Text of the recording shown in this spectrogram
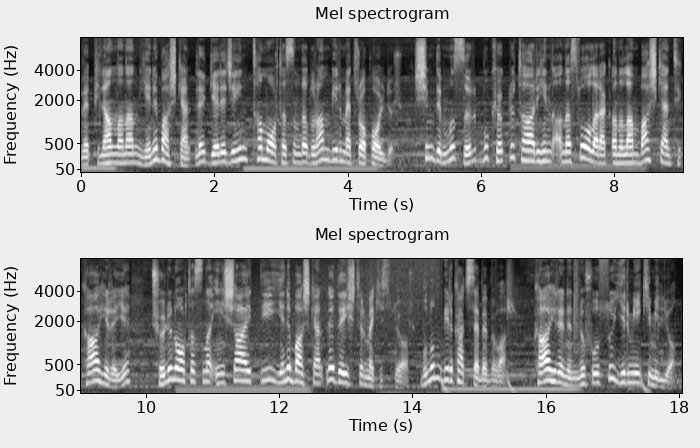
ve planlanan yeni başkentle geleceğin tam ortasında duran bir metropoldür. Şimdi Mısır bu köklü tarihin anası olarak anılan başkenti Kahire'yi çölün ortasına inşa ettiği yeni başkentle değiştirmek istiyor. Bunun birkaç sebebi var. Kahire'nin nüfusu 22 milyon.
